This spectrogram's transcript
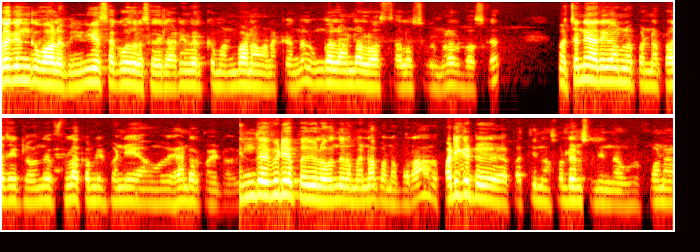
உலகெங்கு வாழும் இனிய சகோதர சகோதரி அனைவருக்கும் அன்பான வணக்கங்கள். உங்கள் ஆண்டாள் வாஸ்து ஆலோசகர் மலர் பாஸ்கர். நம்ம சென்னை அருகாமையில் பண்ண ப்ராஜெக்ட்டில் வந்து ஃபுல்லாக கம்ப்ளீட் பண்ணி அவங்க ஹேண்ட் ஓவர் பண்ணிட்டோம் இந்த வீடியோ பதிவில் வந்து நம்ம என்ன பண்ண போகிறோம் அந்த படிக்கட்டு பற்றி நான் சொல்கிறேன்னு சொல்லியிருந்தேன் அவங்க போன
